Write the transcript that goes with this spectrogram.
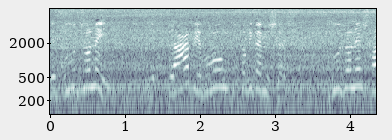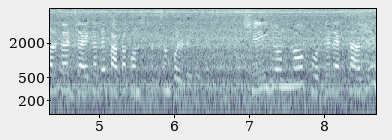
যে দুজনেই ক্লাব এবং সবিতা বিশ্বাস দুজনে সরকার জায়গাতে পাকা কনস্ট্রাকশন করে রেখেছে। সেই জন্য কোর্টের একটা আদেশ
